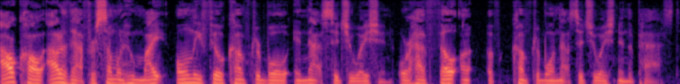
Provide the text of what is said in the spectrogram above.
alcohol out of that for someone who might only feel comfortable in that situation or have felt uh, comfortable in that situation in the past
